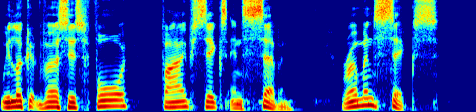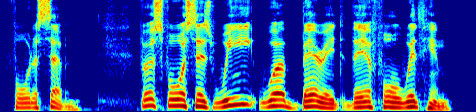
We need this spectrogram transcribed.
we look at verses 4, 5, 6, and 7. Romans 6, 4 to 7. Verse 4 says, We were buried therefore with him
